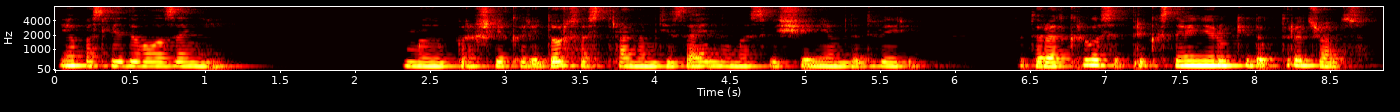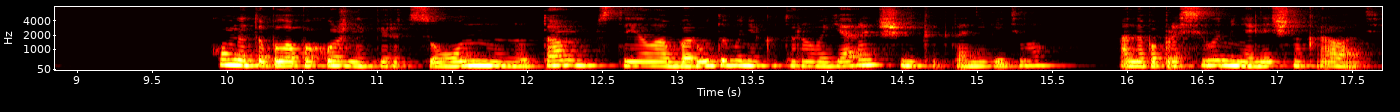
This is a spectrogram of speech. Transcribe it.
Я последовала за ней. Мы прошли коридор со странным дизайном и освещением до двери, которая открылась от прикосновения руки доктора Джонса. Комната была похожа на операционную, но там стояло оборудование, которого я раньше никогда не видела. Она попросила меня лечь на кровать.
